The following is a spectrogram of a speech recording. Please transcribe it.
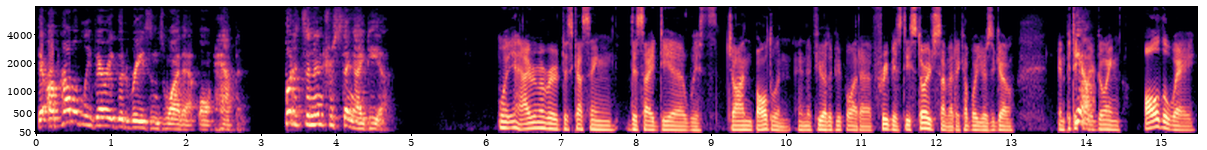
there are probably very good reasons why that won't happen. But it's an interesting idea. Well, yeah, I remember discussing this idea with John Baldwin and a few other people at a FreeBSD storage summit a couple years ago. In particular, yeah. going all the way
